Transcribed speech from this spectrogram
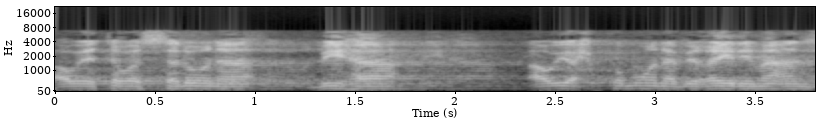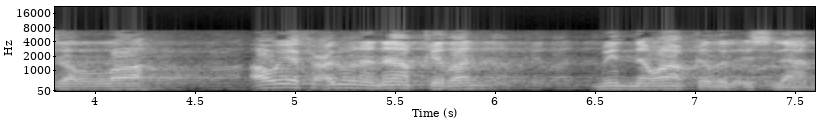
أو يتوسلون بها أو يحكمون بغير ما أنزل الله أو يفعلون ناقضا من نواقض الإسلام.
